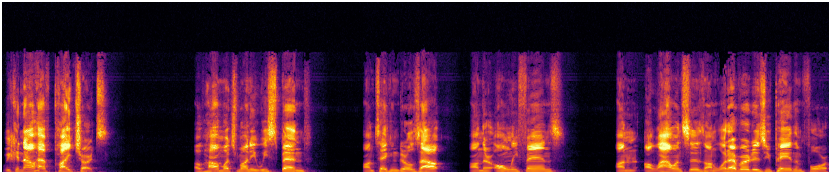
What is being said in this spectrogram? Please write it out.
We can now have pie charts of how much money we spend on taking girls out, on their OnlyFans, on allowances, on whatever it is you pay them for,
